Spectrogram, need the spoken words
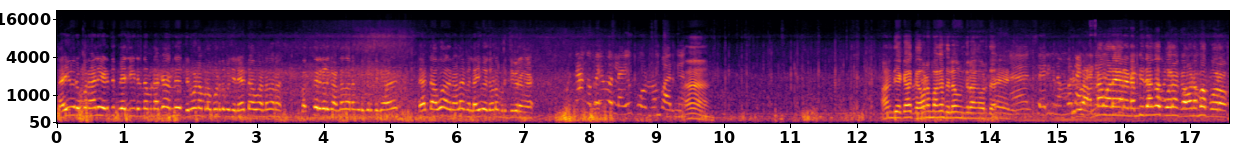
லைவ் ரொம்ப நாள் எடுத்து பேசிக்கிட்டு இருந்தோம்னாக்கா வந்து திருவண்ணாமலை போகிறது கொஞ்சம் லேட்டாகும் அன்னதானம் பக்தர்களுக்கு அன்னதானம் கொடுக்கறதுக்காக லேட்டாகும் அதனால லைவ் இதோட முடிச்சுக்கிறேங்க. நாங்க போய் ஒரு லைவ் போடுறோம் பாருங்க. ஆ. ஆனந்தி அக்கா கவனமாக செலவுங்கிறாங்க ஒருத்தர். அண்ணாமலையாரை நம்பி தாங்க போறோம். கவனமா போறோம்.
